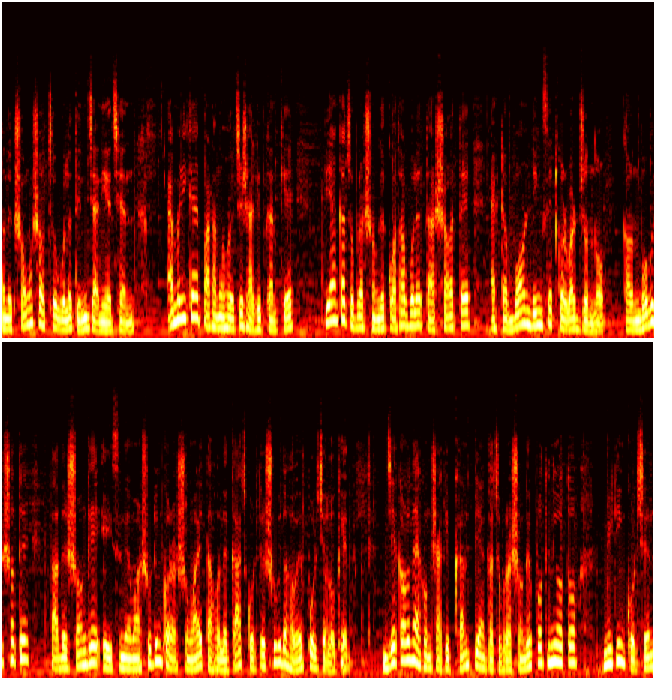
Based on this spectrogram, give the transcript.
অনেক সমস্যা হচ্ছে বলে তিনি জানিয়েছেন। আমেরিকায় পাঠানো হয়েছে শাকিব খানকে প্রিয়াঙ্কা চোপড়ার সঙ্গে কথা বলে তার সাথে একটা বন্ডিং সেট করবার জন্য। কারণ ভবিষ্যতে তাদের সঙ্গে এই সিনেমা শুটিং করার সময় তাহলে কাজ করতে সুবিধা হবে পরিচালকের। যে কারণে এখন শাকিব খান প্রিয়াঙ্কা চোপড়ার সঙ্গে প্রতিনিয়ত মিটিং করছেন,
